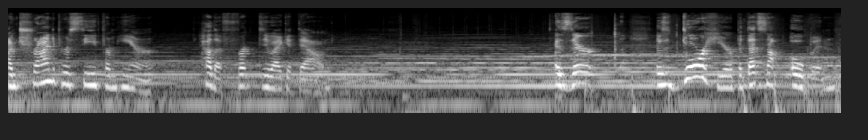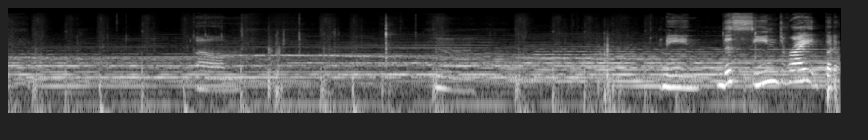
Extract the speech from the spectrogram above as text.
I'm trying to perceive from here. How the frick do I get down? Is there... There's a door here, but that's not open. Um... Hmm. I mean, this seemed right, but it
